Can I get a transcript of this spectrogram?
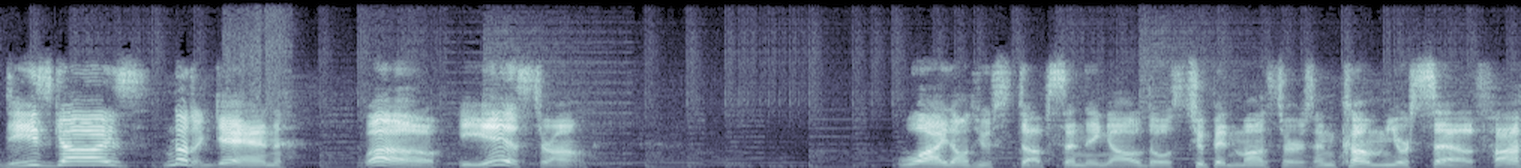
These guys? Not again! Whoa, he is strong! Why don't you stop sending all those stupid monsters and come yourself, huh?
